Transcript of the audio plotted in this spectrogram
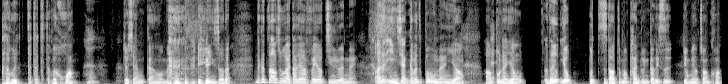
啊它会哒哒哒哒会晃，嗯，就像刚刚我们 玉林说的，那个照出来大家肺都浸润呢，而且影像根本就不能用啊，不能用，那又不知道怎么判读你到底是有没有状况。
